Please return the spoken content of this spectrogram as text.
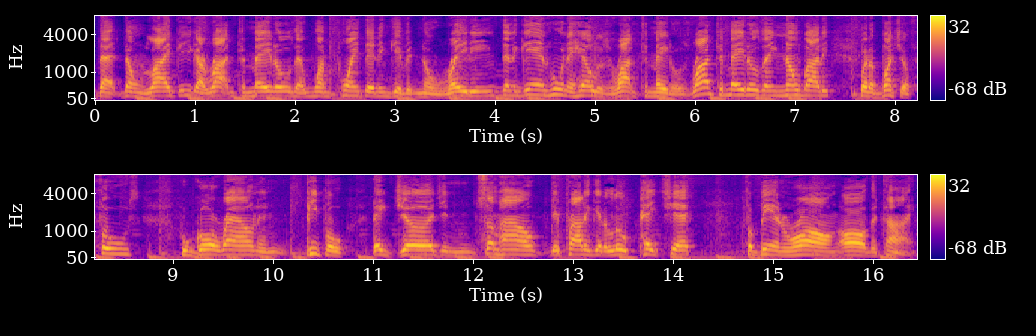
that don't like it. You got Rotten Tomatoes. At one point, they didn't give it no rating. Then again, who in the hell is Rotten Tomatoes? Rotten Tomatoes ain't nobody but a bunch of fools who go around and people they judge, and somehow they probably get a little paycheck for being wrong all the time.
